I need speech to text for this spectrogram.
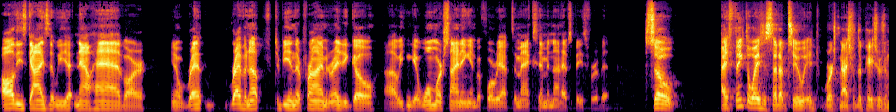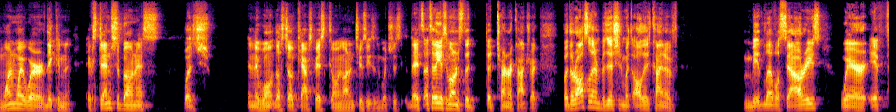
all these guys that we now have are, you know, rev, revving up to be in their prime and ready to go. Uh, we can get one more signing in before we have to max him and not have space for a bit. So, I think the way it's set up too, it works nice for the Pacers in one way where they can extend Sabonis, which and they won't. They'll still have cap space going on in two seasons, which is I think it's bonus the the Turner contract, but they're also in a position with all these kind of mid level salaries where if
